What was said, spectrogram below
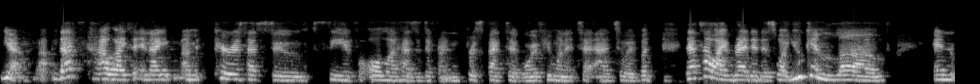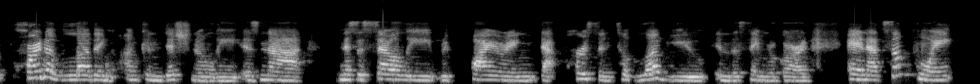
yeah that's how i say and I, i'm curious as to see if ola has a different perspective or if you wanted to add to it but that's how i read it as well you can love and part of loving unconditionally is not necessarily requiring that person to love you in the same regard. And at some point,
